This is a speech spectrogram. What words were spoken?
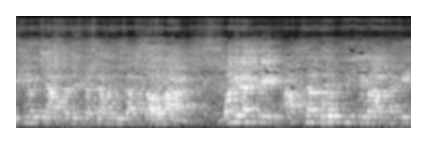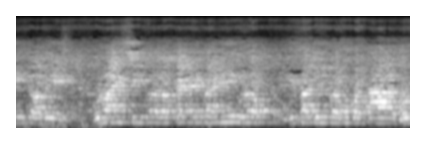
এটি হচ্ছে আপনাদের কাছে আমাদের উদাত্ত আহ্বান। মনে রাখবেন, আপনার ভোট দিতে এবার আপনাকেই দিতে হবে। কোন আইন শৃঙ্খলা রক্ষাকারী বাহিনী, কোন নির্বাচনী কর্মকর্তা আর ভোট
